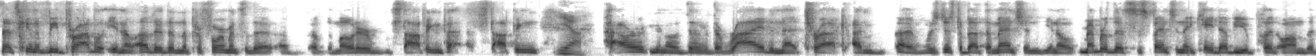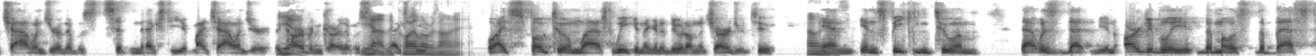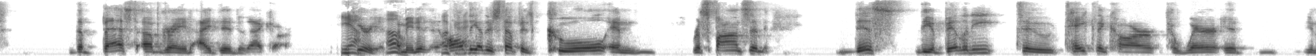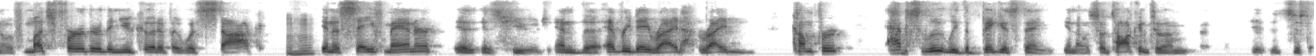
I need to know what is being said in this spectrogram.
that's going to be probably you know other than the performance of the of, of, the motor stopping stopping yeah. power you know the the ride in that truck I'm I was just about to mention you know remember the suspension that KW put on the Challenger that was sitting next to you my Challenger the yeah. carbon car that was yeah the coiler was on it. Well I spoke to him last week and they're going to do it on the Charger too. Oh, and nice. in speaking to him that was that you know, arguably the most the best the best upgrade I did to that car yeah. Period. Oh, I mean, it, okay. all the other stuff is cool and responsive. This, the ability to take the car to where it, you know, much further than you could if it was stock hmm in a safe manner is, is huge. And the everyday ride ride comfort, absolutely the biggest thing. You know, so talking to him, it, it's just a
